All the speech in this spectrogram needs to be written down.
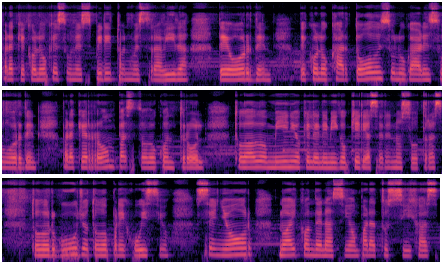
para que coloques un espíritu en nuestra vida de orden, de colocar todo en su lugar, en su orden, para que rompas todo control, todo dominio que el enemigo quiere hacer en nosotras, todo orgullo, todo prejuicio. Señor, no hay condenación para tus hijas,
